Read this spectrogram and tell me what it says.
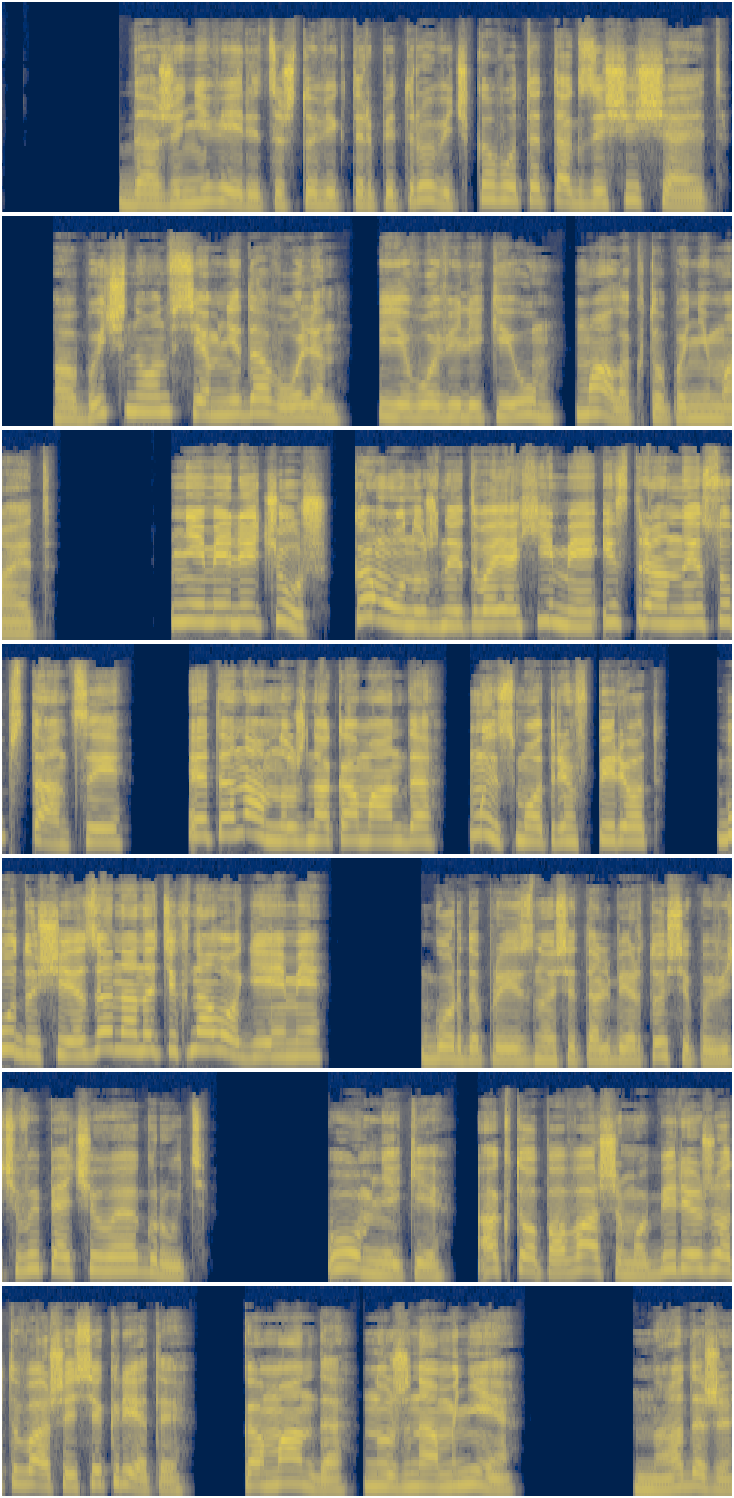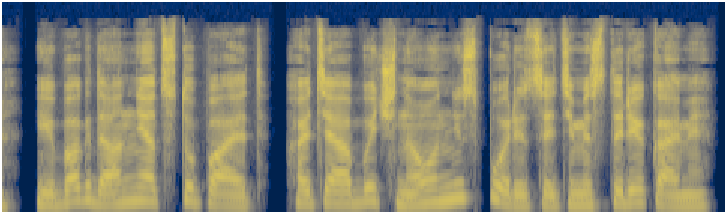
Даже не верится, что Виктор Петрович кого-то так защищает. Обычно он всем недоволен, и его великий ум мало кто понимает. «Не мели чушь! Кому нужны твоя химия и странные субстанции? Это нам нужна команда. Мы смотрим вперед. Будущее за нанотехнологиями», — гордо произносит Альберт Осипович, выпячивая грудь. «Умники! А кто, по-вашему, бережет ваши секреты? Команда нужна мне!» Надо же, и Богдан не отступает, хотя обычно он не спорит с этими стариками.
